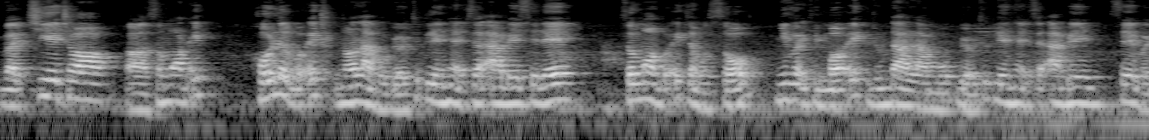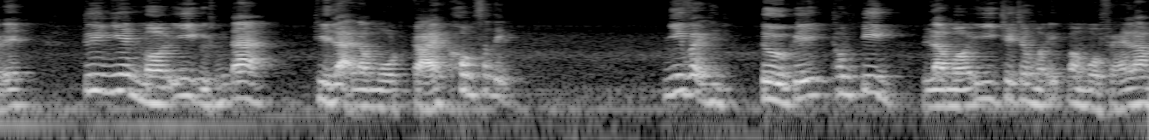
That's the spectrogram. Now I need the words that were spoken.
và chia cho ờ, uh, số mol x. Khối lượng của x nó là một biểu thức liên hệ giữa a b c d số mol của x là một số. Như vậy thì mx của chúng ta là một biểu thức liên hệ giữa a b c và d. Tuy nhiên mi của chúng ta thì lại là một cái không xác định. Như vậy thì từ cái thông tin là mi chia cho mx bằng 1,25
